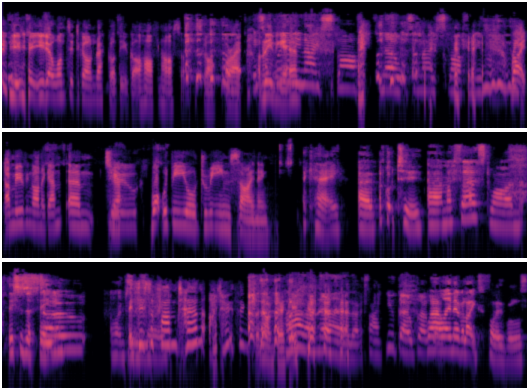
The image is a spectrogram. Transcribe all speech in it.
you know, you don't want it to go on record that you've got a half and half scarf. All right, I'm leaving a it really in. nice scarf. No, it's a nice scarf. Right, I'm moving on again. Um, to Yeah. what would be your dream signing? Okay. Um, I've got two. Uh, my first one. This is a theme. So, oh, I'm so Is this a fan ten? I don't think so. No, I'm joking. Ah, no, no, no, it's fine. You go, go, Well, go. I never like to follow rules.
